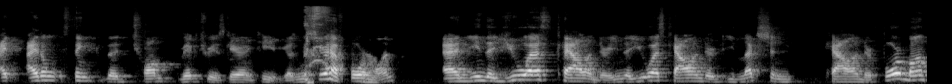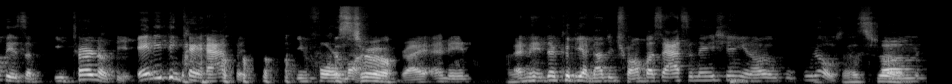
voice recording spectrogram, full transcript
I I don't think the Trump victory is guaranteed because we still have four months, and in the U.S. calendar, in the U.S. calendar, the election calendar, four months is an eternity. Anything can happen in four That's months, true. right? I mean. I mean, there could be another Trump assassination. You know, who knows? That's true. Um,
